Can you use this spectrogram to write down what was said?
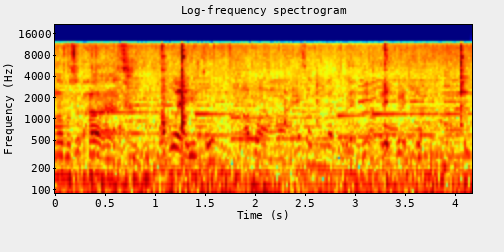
바보 아, 아. 바보야 이게 조금 바보야 해산물만 들어가면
